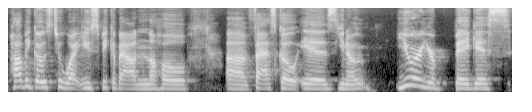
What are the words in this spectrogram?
probably goes to what you speak about in the whole uh, Fasco is, you know, you are your biggest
